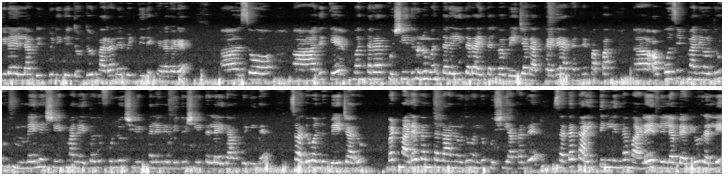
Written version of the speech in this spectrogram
ಗಿಡ ಎಲ್ಲ ಬಿದ್ದುಬಿಟ್ಟಿದೆ ದೊಡ್ಡ ದೊಡ್ಡ ಮರನೇ ಬಿದ್ದಿದೆ ಕೆಳಗಡೆ. ಸೊ ಅದಕ್ಕೆ ಒಂಥರ ಖುಷಿ ಇದ್ರೂ ಒಂಥರ ಈ ಥರ ಆಯ್ತಲ್ವ? ಬೇಜಾರಾಗ್ತಾ ಇದೆ. ಯಾಕಂದರೆ ಪಾಪ ಅಪೋಸಿಟ್ ಮನೆಯವ್ರದ್ದು ಮೇಲೆ ಶೀಟ್ ಮನೆ ಇತ್ತು. ಅದು ಫುಲ್ಲು ಶೀಟ್ ಮೇಲೆ ಬಿದ್ದು ಶೀಟ್ ಎಲ್ಲ ಇದಾಗ್ಬಿಟ್ಟಿದೆ. ಸೊ ಅದು ಒಂದು ಬೇಜಾರು. ಬಟ್ ಮಳೆ ಬಂತಲ್ಲ ಅನ್ನೋದು ಒಂದು ಖುಷಿ. ಯಾಕಂದರೆ ಸತತ ಐದು ತಿಂಗಳಿಂದ ಮಳೆ ಇರಲಿಲ್ಲ ಬೆಂಗಳೂರಲ್ಲಿ.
